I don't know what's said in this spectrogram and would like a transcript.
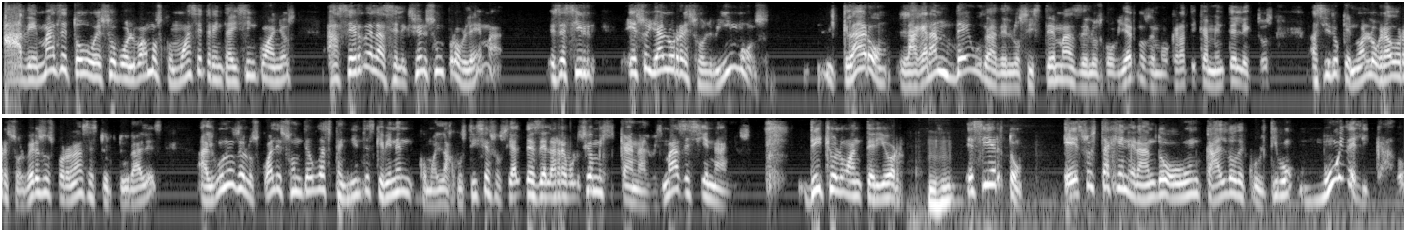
además de todo eso, volvamos como hace 35 años a hacer de las elecciones un problema. Es decir, eso ya lo resolvimos. Y claro, la gran deuda de los sistemas de los gobiernos democráticamente electos ha sido que no han logrado resolver esos problemas estructurales, algunos de los cuales son deudas pendientes que vienen como en la justicia social desde la Revolución Mexicana, Luis, más de 100 años. Dicho lo anterior, es cierto, eso está generando un caldo de cultivo muy delicado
